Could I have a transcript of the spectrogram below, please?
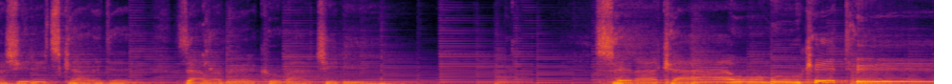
走り疲れてざわめく街に。背中を向けて。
